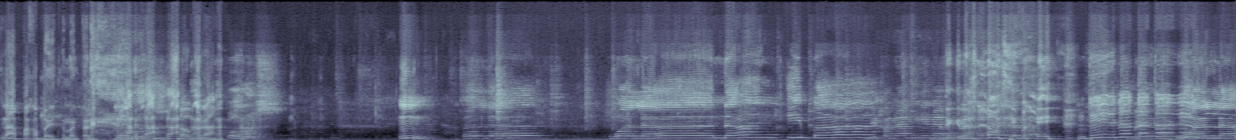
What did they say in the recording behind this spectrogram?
Napakabait naman talaga. Chorus. Sobra. Chorus. Hmm. Wala, wala nang iba. Hindi ka na iba eh. Hindi, natatala. Wala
